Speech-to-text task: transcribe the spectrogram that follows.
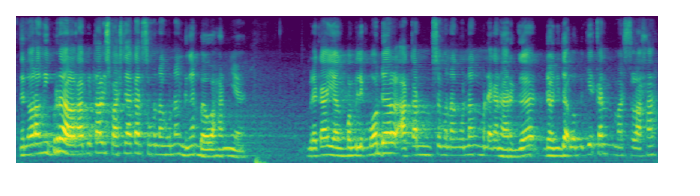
Dan orang liberal kapitalis pasti akan semenang-menang dengan bawahannya. Mereka yang pemilik modal akan semenang-menang menaikkan harga dan tidak memikirkan masalah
